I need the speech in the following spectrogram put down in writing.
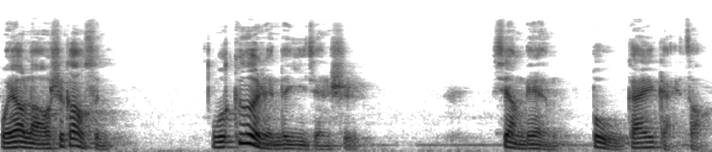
我要老实告诉你，我个人的意见是，项链不该改造。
